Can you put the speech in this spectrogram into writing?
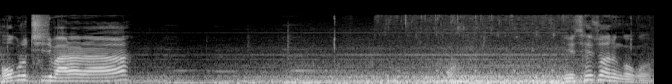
어그로 치지 말아라. 이게 세수하는 거고.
